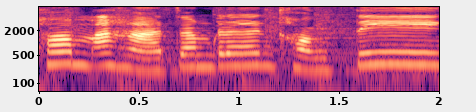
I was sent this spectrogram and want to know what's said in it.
พ่อมอาหารจำเริญของติง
